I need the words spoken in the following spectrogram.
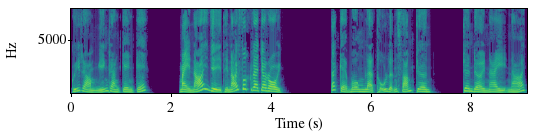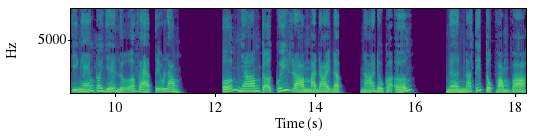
Quý ròm nghiến răng ken két. Mày nói gì thì nói phức ra cho rồi. Tắc kè bông là thủ lĩnh xóm trên. Trên đời này nó chỉ ngán có dế lửa và tiểu long. ốm nhom cỡ quý ròm mà đòi đập, nó đâu có ớn. Nên nó tiếp tục vòng vo.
